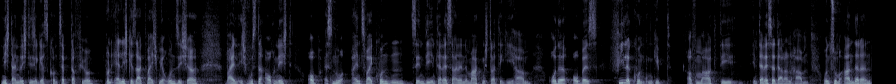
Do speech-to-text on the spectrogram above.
nicht ein richtiges Konzept dafür. Und ehrlich gesagt war ich mir unsicher, weil ich wusste auch nicht, ob es nur ein, zwei Kunden sind, die Interesse an einer Markenstrategie haben oder ob es viele Kunden gibt auf dem Markt, die Interesse daran haben. Und zum anderen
